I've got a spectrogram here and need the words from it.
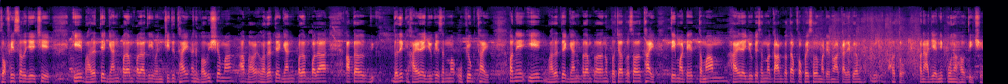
પ્રોફેસર જે છે એ ભારતીય જ્ઞાન પરંપરાથી વંચિત થાય અને ભવિષ્યમાં આ ભારતીય જ્ઞાન પરંપરા આપણા દરેક હાયર એજ્યુકેશનમાં ઉપયોગ થાય અને એ ભારતીય જ્ઞાન પરંપરાનો પ્રચાર પ્રસાર થાય તે માટે તમામ હાયર એજ્યુકેશનમાં કામ કરતા પ્રોફેસરો માટેનો આ કાર્યક્રમ હતો અને આજે એની પૂર્ણાહુતિ છે.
